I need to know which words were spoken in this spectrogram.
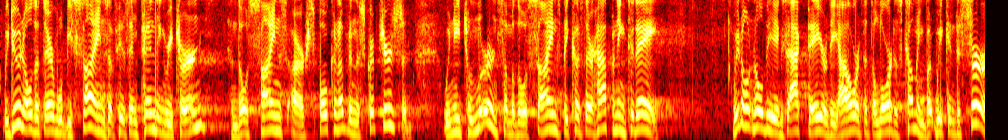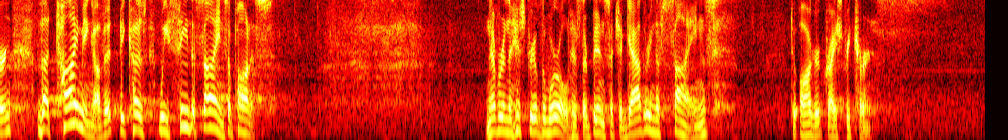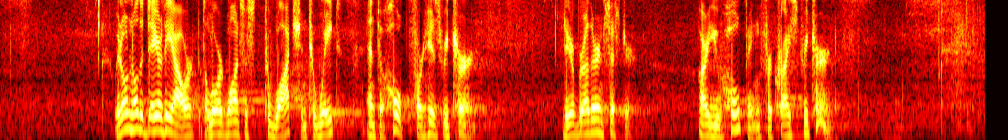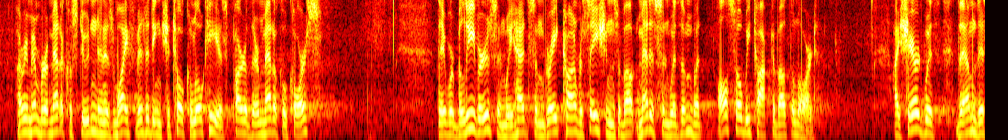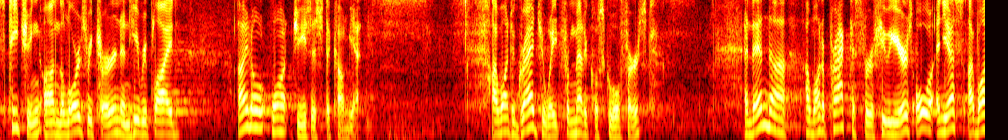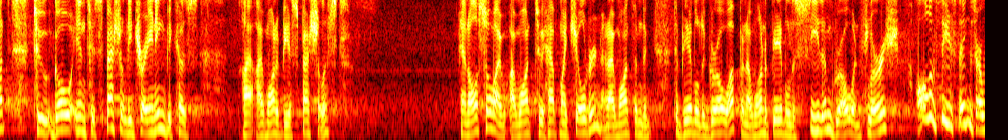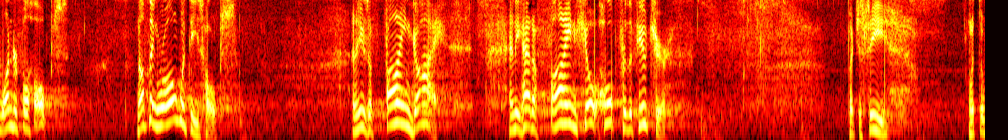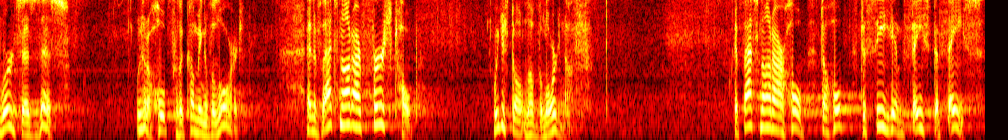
We do know that there will be signs of his impending return, and those signs are spoken of in the scriptures, and we need to learn some of those signs because they're happening today. We don't know the exact day or the hour that the Lord is coming, but we can discern the timing of it because we see the signs upon us. Never in the history of the world has there been such a gathering of signs to augur Christ's return. We don't know the day or the hour, but the Lord wants us to watch and to wait and to hope for his return. Dear brother and sister, are you hoping for Christ's return? I remember a medical student and his wife visiting Chitokoloki as part of their medical course. They were believers, and we had some great conversations about medicine with them, but also we talked about the Lord. I shared with them this teaching on the Lord's return, and he replied, I don't want Jesus to come yet. I want to graduate from medical school first. And then uh, I want to practice for a few years. Oh, and yes, I want to go into specialty training because I, I want to be a specialist. And also, I, I, want to have my children and I want them to, to be able to grow up and I want to be able to see them grow and flourish. All of these things are wonderful hopes. Nothing wrong with these hopes. And he's a fine guy. And he had a fine hope for the future. But you see, what the word says is this we've got to hope for the coming of the Lord. And if that's not our first hope, we just don't love the Lord enough. If that's not our hope, to hope to see Him face to face,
